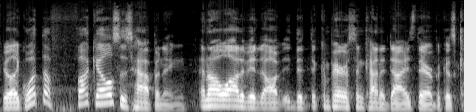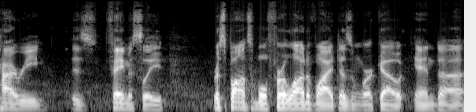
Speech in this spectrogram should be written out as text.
you're like, what the fuck else is happening? And a lot of it, the, the comparison kind of dies there because Kyrie is famously responsible for a lot of why it doesn't work out, and. uh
